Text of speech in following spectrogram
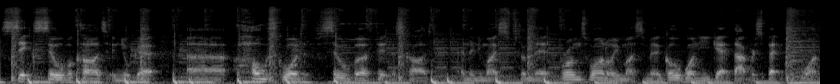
six silver cards, and you'll get uh, a whole squad silver fitness card, and then you might submit bronze one, or you might submit a gold one. You get that respective one.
